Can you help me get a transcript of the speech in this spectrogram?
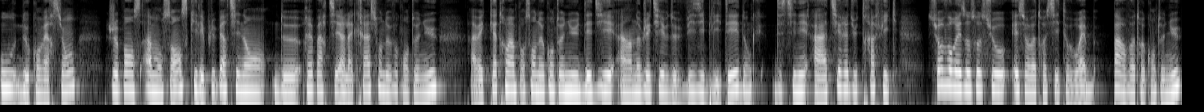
ou de conversion, je pense à mon sens qu'il est plus pertinent de répartir la création de vos contenus avec 80% de contenus dédiés à un objectif de visibilité, donc destiné à attirer du trafic sur vos réseaux sociaux et sur votre site web par votre contenu,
